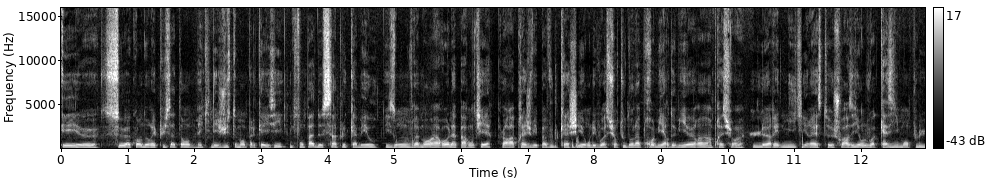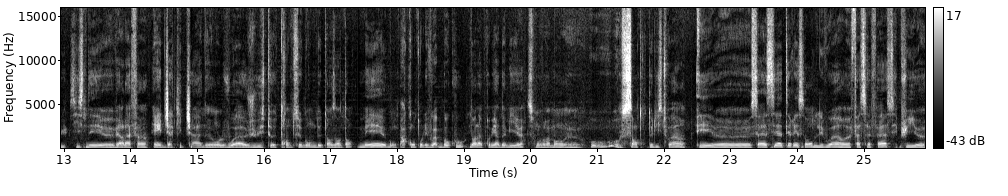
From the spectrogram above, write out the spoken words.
et euh, ce à quoi on aurait pu s'attendre, mais qui n'est justement pas le cas ici, ils ne font pas de simples caméos, ils ont vraiment un rôle à part entière. Alors après, je vais pas vous le cacher, on les voit surtout dans la première demi-heure, hein. après sur l'heure et demie qui reste, Schwarzy on le voit quasiment plus, si ce n'est euh, vers la fin, et Jackie Chan on le voit juste 30 secondes de temps en temps, mais euh, bon, par contre, on les voit beaucoup dans la première demi-heure. Ils sont vraiment euh, au, centre de l'histoire. Et euh, c'est assez intéressant de les voir face à face. Et puis, euh,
